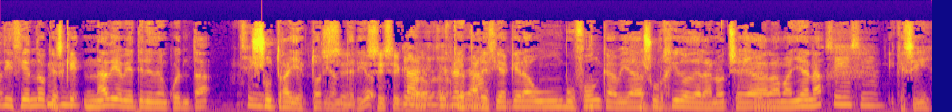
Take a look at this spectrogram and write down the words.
Diciendo que es que nadie había tenido en cuenta su trayectoria anterior. Sí, sí, claro. Que parecía que era un bufón que había surgido de la noche a la mañana. Y que sí,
